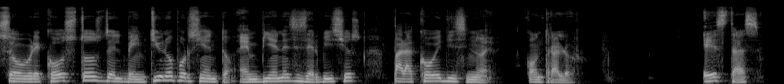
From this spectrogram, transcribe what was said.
sobrecostos del 21% en bienes y servicios para COVID-19, Contralor. Estas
